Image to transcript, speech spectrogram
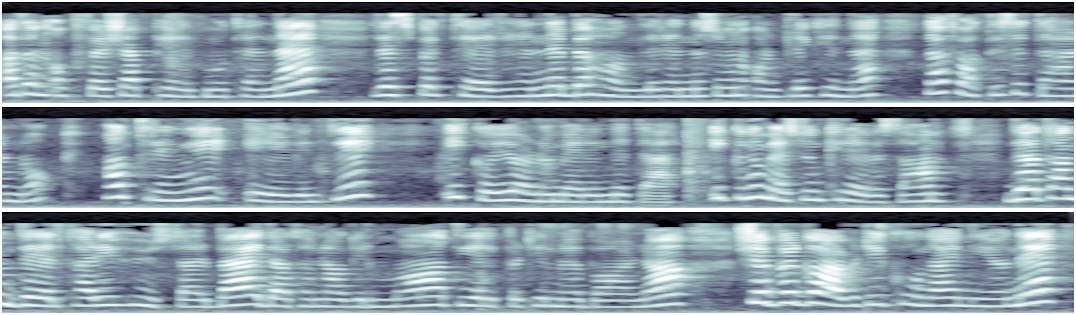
at han oppfører seg pent mot henne, respekterer henne, behandler henne som en ordentlig kvinne, da er faktisk dette her nok. Han trenger egentlig ikke å gjøre noe mer enn dette er. Ikke noe mer som kreves av ham. Det at han deltar i husarbeid, det at han lager mat, hjelper til med barna, kjøper gaver til kona i ny og ned,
